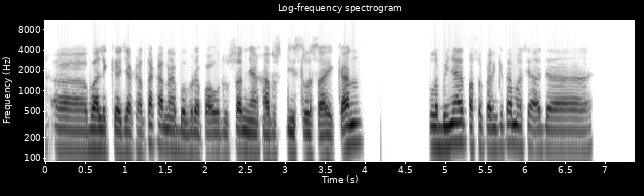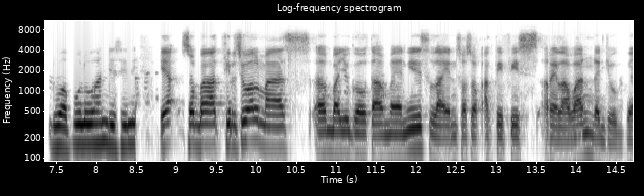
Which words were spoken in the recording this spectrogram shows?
uh, balik ke Jakarta karena beberapa urusan yang harus diselesaikan. Lebihnya pasukan kita masih ada 20-an di sini. Ya, sobat virtual Mas uh, Bayu Gautama ini selain sosok aktivis relawan dan juga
